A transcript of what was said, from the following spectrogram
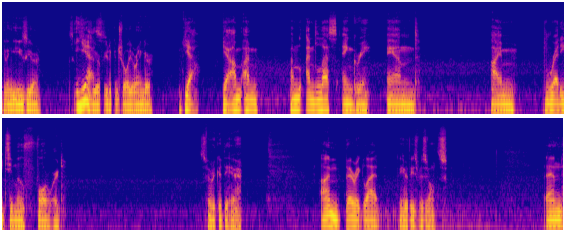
getting easier? It Yes. easier for you to control your anger? yeah, yeah, I'm I'm I'm I'm less angry and I'm ready to move forward. It's very good to hear. I'm very glad to hear these results. And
